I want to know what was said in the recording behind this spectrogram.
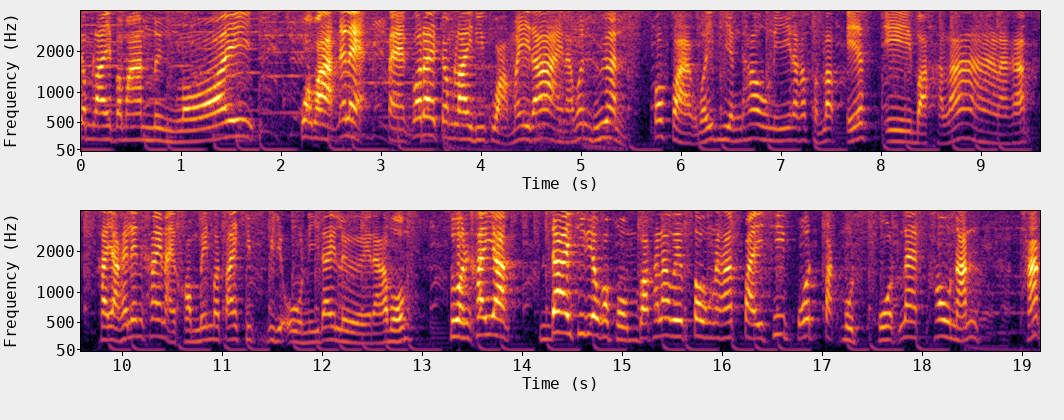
กำไรประมาณ 100 กว่าบาทนั่นแหละ แต่ก็ได้กำไรดีกว่าไม่ได้นะเพื่อนๆ ก็ฝากไว้เพียงเท่านี้นะครับสำหรับ SA b a c a r a นะครับใครอยากให้เล่นค่ายไหนคอมเมนต์มาใต้คลิปวิดีโอนี้ได้เลยนะครับผมส่วนใครอยากได้ที่เดียวกับผมบาคาร่าเว็บตรงนะครับ ไปที่โพสต์ปักหมุดโค้ดแรกเท่านั้น ทัก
